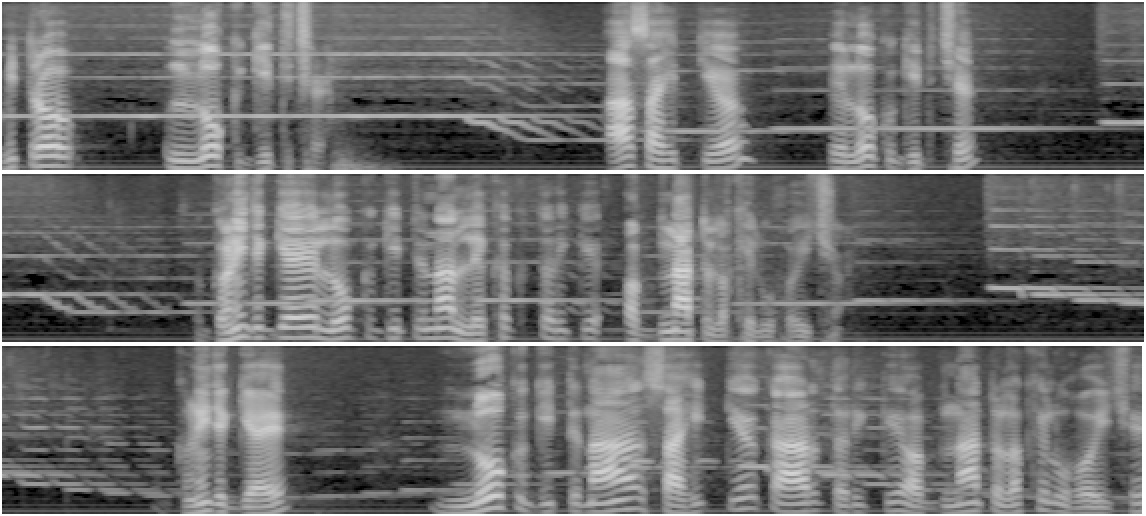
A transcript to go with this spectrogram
મિત્રો, લોકગીત છે. આ સાહિત્ય એ લોકગીત છે. ઘણી જગ્યાએ લોકગીતના લેખક તરીકે અજ્ઞાત લખેલું હોય છે. ઘણી જગ્યાએ લોકગીતના સાહિત્યકાર તરીકે અજ્ઞાત લખેલું હોય છે,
